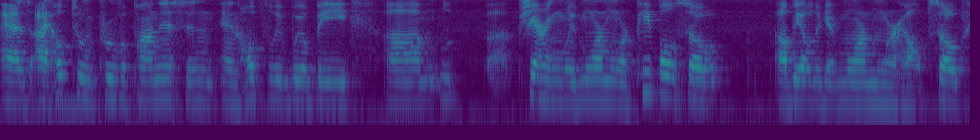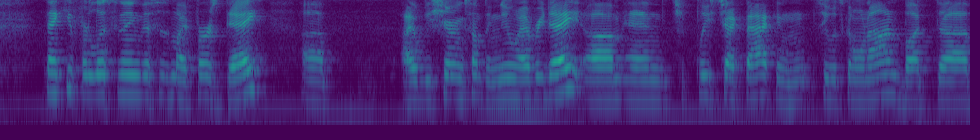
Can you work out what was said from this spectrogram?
as I hope to improve upon this, and, and hopefully we'll be um, uh, sharing with more and more people. So I'll be able to get more and more help. So thank you for listening. This is my first day. Uh, I will be sharing something new every day, um, and ch- please check back and see what's going on. But uh,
